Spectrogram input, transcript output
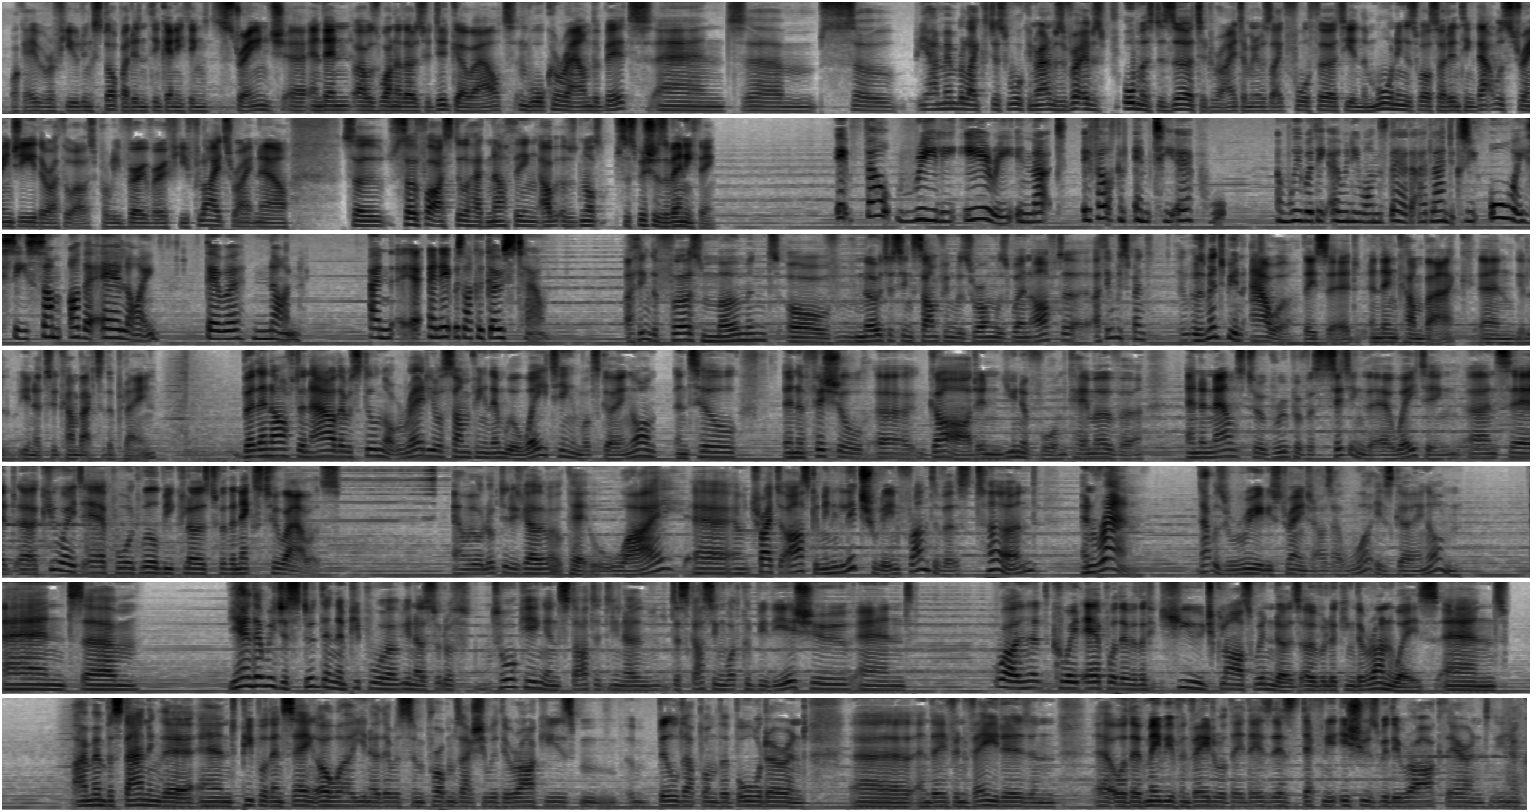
Okay, refueling stop. I didn't think anything strange. Uh, and then I was one of those who did go out and walk around a bit. And um, so, yeah, I remember like just walking around. It was very, it was almost deserted, right? I mean, it was like 4.30 in the morning as well. So I didn't think that was strange either. I thought I was probably very, very few flights right now. So, so far I still had nothing. I was not suspicious of anything. It felt really eerie in that it felt like an empty airport and we were the only ones there that had landed because you always see some other airline. There were none. And, and it was like a ghost town. I think the first moment of noticing something was wrong was when after I think we spent it was meant to be an hour they said and then come back and you know to come back to the plane. But then after an hour they were still not ready or something and then we were waiting and what's going on until an official uh, guard in uniform came over and announced to a group of us sitting there waiting uh, and said, uh, Kuwait airport will be closed for the next two hours. And we all looked at each other, okay, why? Uh, and tried to ask him, and he literally in front of us turned and ran. That was really strange. And I was like, what is going on? And um, yeah, and then we just stood there, and then people were, you know, sort of talking and started, you know, discussing what could be the issue. And well, in the Kuwait airport, there were the huge glass windows overlooking the runways, and I remember standing there and people then saying, "Oh, well, you know, there was some problems actually with Iraqis build up on the border, and uh, and they've invaded, and uh, or they've maybe have invaded, or they, there's, there's definitely issues with Iraq there, and you know."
